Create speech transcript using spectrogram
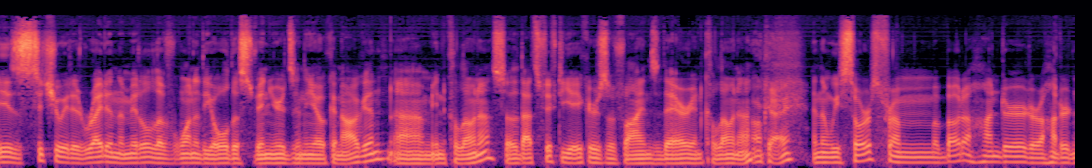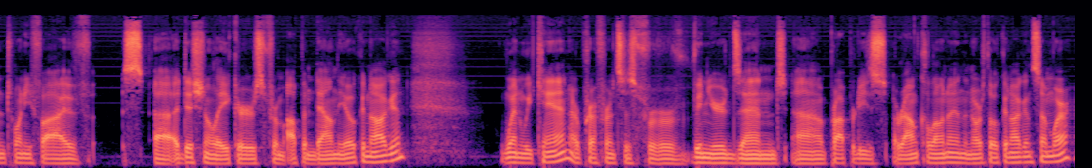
is situated right in the middle of one of the oldest vineyards in the Okanagan um, in Kelowna. So that's 50 acres of vines there in Kelowna. Okay. And then we source from about 100 or 125 uh, additional acres from up and down the Okanagan. When we can, our preference is for vineyards and uh, properties around Kelowna in the North Okanagan somewhere,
